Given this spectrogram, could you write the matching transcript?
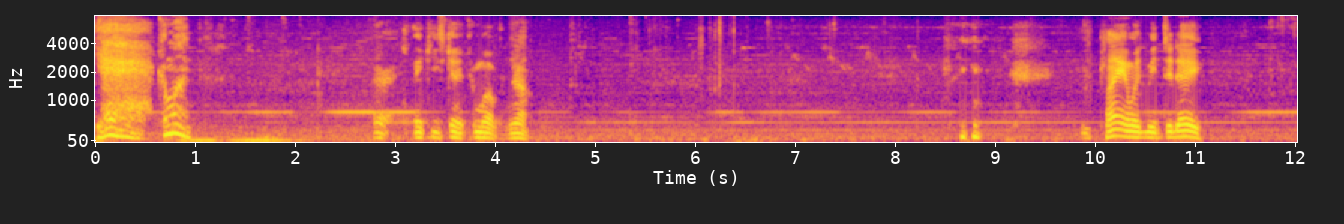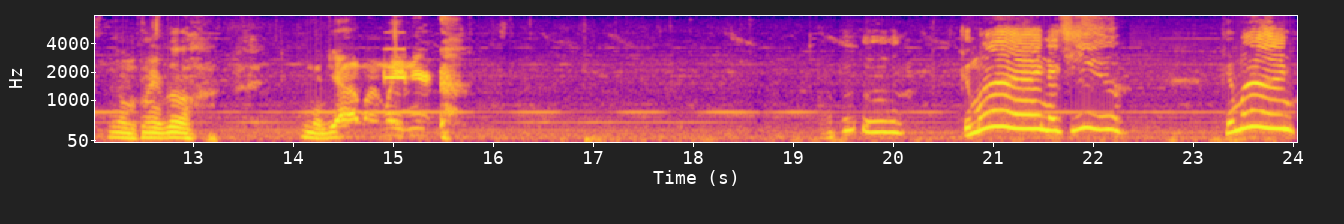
Yeah, come on. All right, I think he's gonna come over now. he's playing with me today. I'm gonna do my job. I'm waiting here. Come on, see you. Come on.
